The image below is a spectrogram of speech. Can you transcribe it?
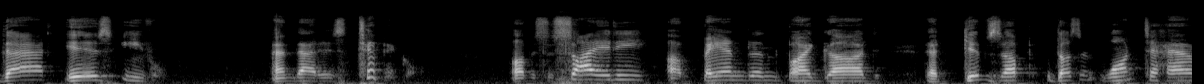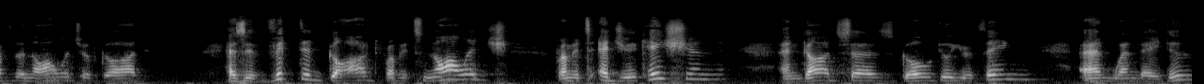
that is evil. And that is typical of a society abandoned by God that gives up, doesn't want to have the knowledge of God, has evicted God from its knowledge, from its education, and God says, Go do your thing. And when they do,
